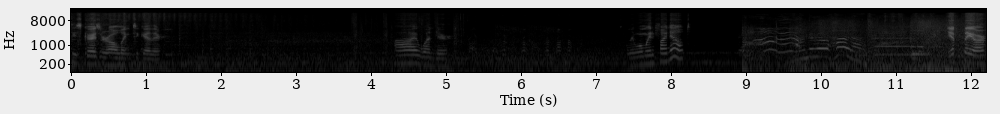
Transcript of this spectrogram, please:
These guys are all linked together? I wonder. Only one way to find out. Yep, they are.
